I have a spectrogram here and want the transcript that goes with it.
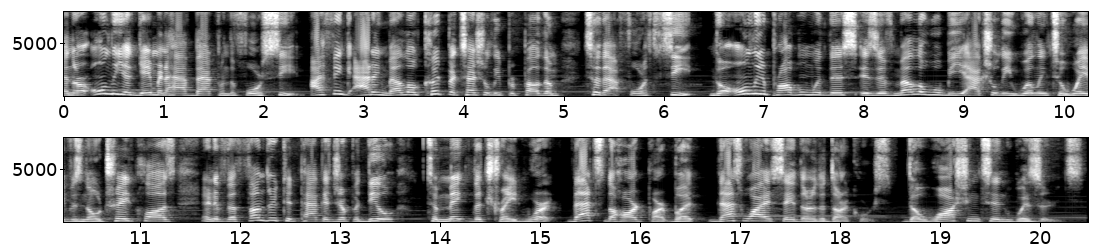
and they're only a game and a half back from the fourth seed. I think adding Melo could potentially propel them to that fourth seed. The only problem with this is if Melo will be actually willing to waive his no trade clause, and if the Thunder could package up a deal to make the trade work. That's the hard part, but that's why I say they're the dark horse. The Washington Wizards.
